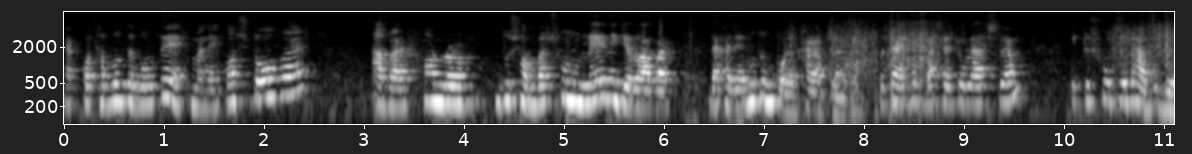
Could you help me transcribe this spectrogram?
এক কথা বলতে বলতে মানে কষ্টও হয়, আবার অন্য দুসম্বার শুনলে নিজেরও আবার দেখা যায় নতুন করে খারাপ লাগে। তো যাই হোক, বাসায় চলে আসলাম। একটু সুজি ভাজবো।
